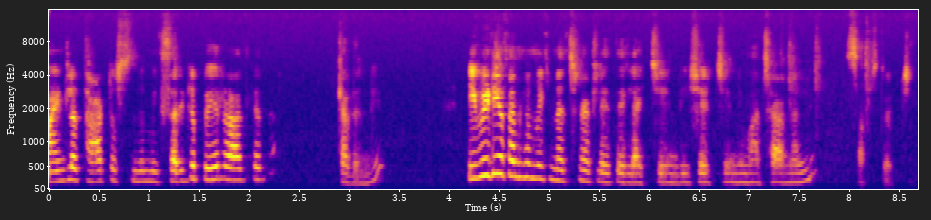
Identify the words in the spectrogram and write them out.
మైండ్లో థాట్ వస్తుందో మీకు సరిగ్గా పేరు రాదు కదా? కదండి. ఈ వీడియో కనుక మీకు నచ్చినట్లయితే లైక్ చేయండి షేర్ చేయండి మా ఛానల్ని సబ్స్క్రైబ్ చేయండి.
